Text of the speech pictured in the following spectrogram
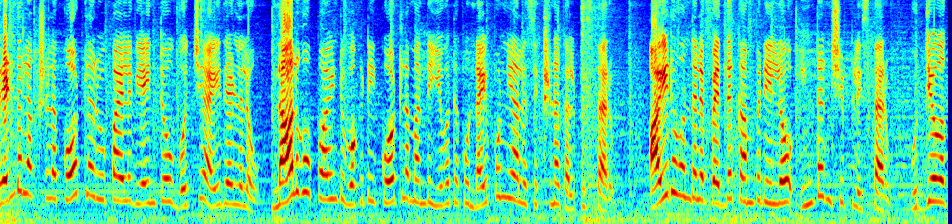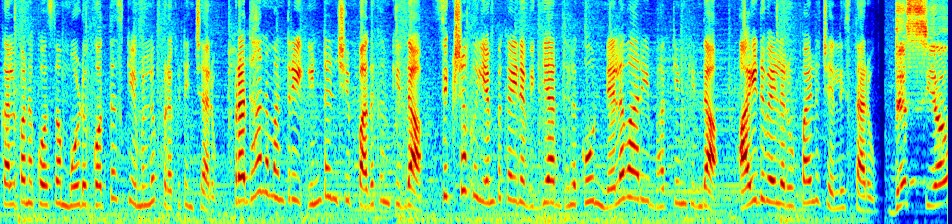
రెండు లక్షల కోట్ల రూపాయల వ్యయంతో వచ్చే ఐదేళ్ళలో నాలుగు పాయింట్ ఒకటి కోట్ల మంది యువతకు నైపుణ్యాల శిక్షణ కల్పిస్తారు. ఐదు వందల పెద్ద కంపెనీల్లో ఇంటర్న్షిప్లు ఇస్తారు. ఉద్యోగ కల్పన కోసం మూడు కొత్త స్కీములను ప్రకటించారు. ప్రధానమంత్రి ఇంటర్న్షిప్ పథకం కింద శిక్షకు ఎంపికైన విద్యార్థులకు నెలవారీ భత్యం కింద ఐదు వేల రూపాయలు చెల్లిస్తారు. This year,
